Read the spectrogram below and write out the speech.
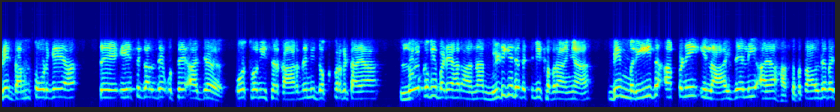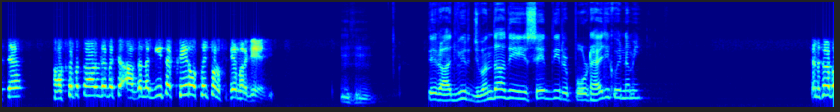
ਵੀ ਦਮ ਤੋੜ ਗਏ ਆ ਤੇ ਇਸ ਗੱਲ ਦੇ ਉੱਤੇ ਅੱਜ ਉਥੋਂ ਦੀ ਸਰਕਾਰ ਨੇ ਵੀ ਦੁੱਖ ਪ੍ਰਗਟਾਇਆ। ਲੋਕ ਵੀ ਬੜੇ ਹੈਰਾਨ ਆ ਮੀਡੀਆ ਦੇ ਵਿੱਚ ਵੀ ਖਬਰਾਂ ਆਈਆਂ ਵੀ ਮਰੀਜ਼ ਆਪਣੇ ਇਲਾਜ ਦੇ ਲਈ ਆਇਆ ਹਸਪਤਾਲ ਦੇ ਵਿੱਚ ਹਸਪਤਾਲ ਦੇ ਵਿੱਚ ਅੱਗ ਲੱਗੀ ਤੇ ਫਿਰ ਉੱਥੇ ਝੁਲਸ ਕੇ ਮਰ ਗਏ ਜੀ। ਹੂੰ ਹੂੰ ਤੇ ਰਾਜਵੀਰ ਜਵੰਦਾ ਦੀ ਸਿਹਤ ਦੀ ਰਿਪੋਰਟ ਹੈ ਜੀ ਕੋਈ ਨਵੀਂ? ਸਿੰਘ ਸਾਹਿਬ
